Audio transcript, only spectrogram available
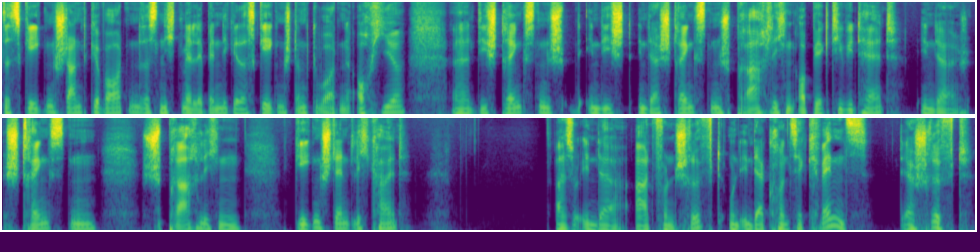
das Gegenstand geworden, das nicht mehr Lebendige, das Gegenstand geworden. Auch hier äh, die strengsten, in, die, in der strengsten sprachlichen Objektivität, in der strengsten sprachlichen Gegenständlichkeit, also in der Art von Schrift und in der Konsequenz der Schrift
